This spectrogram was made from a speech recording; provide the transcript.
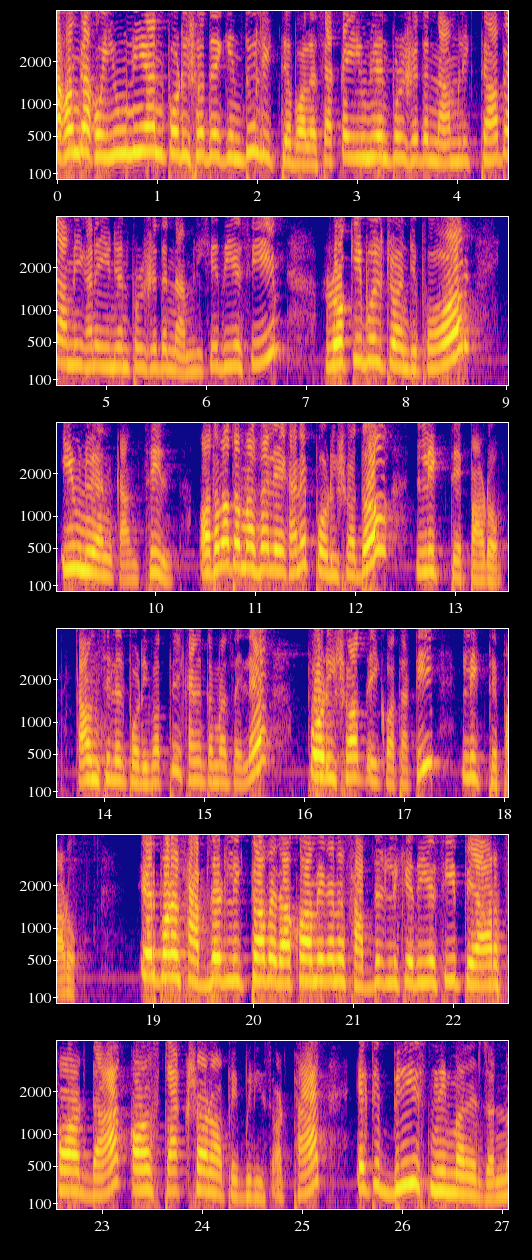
এখন দেখো, ইউনিয়ন পরিষদে কিন্তু লিখতে বলেছে, একটা ইউনিয়ন পরিষদের নাম লিখতে হবে, আমি এখানে ইউনিয়ন পরিষদের নাম লিখে দিয়েছি, Rakibul twenty four union council, অথবা তোমরা চাইলে এখানে পরিষদও লিখতে পারো। কাউন্সিলের পরিবর্তে এখানে তোমরা চাইলে পরিষদ এই কথাটি লিখতে পারো। এরপরে সাবজেক্ট লিখতে হবে। দেখো, আমি এখানে সাবজেক্ট লিখে দিয়েছি prayer for the construction of a bridge অর্থাৎ একটি ব্রিজ নির্মাণের জন্য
